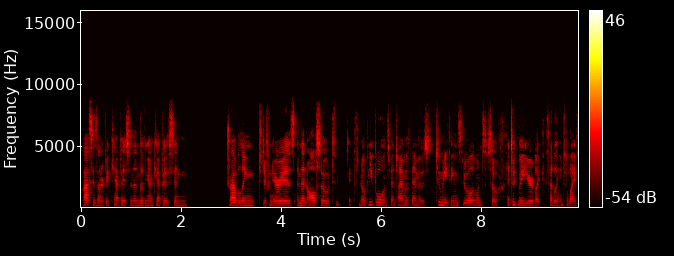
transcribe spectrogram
classes on a big campus and then living on campus and traveling to different areas and then also to get to know people and spend time with them. It was too many things to do all at once. So it took me a year of like settling into life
